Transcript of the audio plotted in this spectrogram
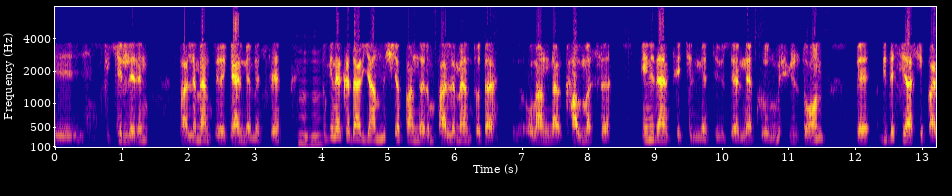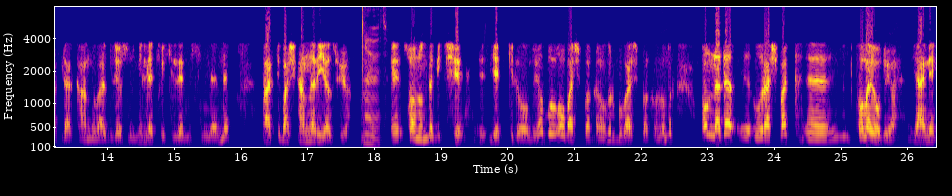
e, fikirlerin parlamentoya gelmemesi, hı hı. bugüne kadar yanlış yapanların parlamentoda olanlar kalması, yeniden seçilmesi üzerine kurulmuş yüzde on ve bir de siyasi partiler kanunu var biliyorsunuz milletvekillerinin isimlerini parti başkanları yazıyor. Evet. Ve sonunda bir kişi e, yetkili oluyor. Bu o başbakan olur, bu başbakan olur. Onunla da e, uğraşmak e, kolay oluyor. Yani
